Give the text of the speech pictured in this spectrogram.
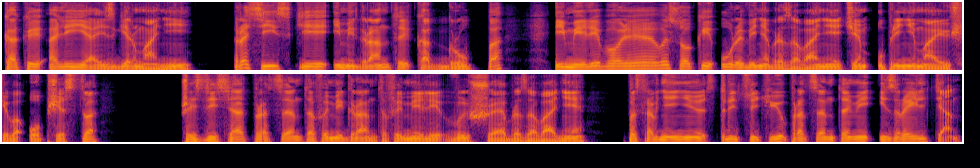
Как и Алия из Германии, российские иммигранты как группа имели более высокий уровень образования, чем у принимающего общества. 60% иммигрантов имели высшее образование по сравнению с 30% израильтян.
